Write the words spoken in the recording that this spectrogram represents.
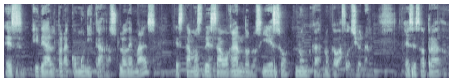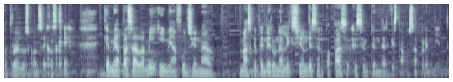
es ideal para comunicarnos. Lo demás estamos desahogándonos y eso nunca, nunca va a funcionar. Ese es otro de los consejos que, que me ha pasado a mí y me ha funcionado. Más que tener una lección de ser papás, es entender que estamos aprendiendo.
